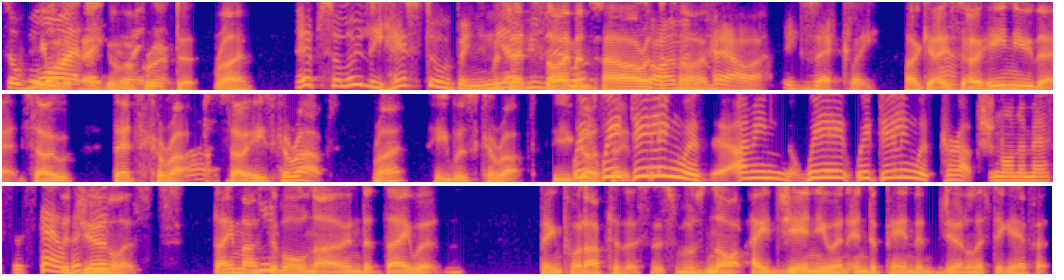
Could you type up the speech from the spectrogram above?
So why would have, have approved it, right? Absolutely, has to have been. Was that Simon that Power at Simon the time? Simon Power, exactly. Okay, yeah. so he knew that. So that's corrupt. Oh. So he's corrupt, right? He was corrupt. You we, we're dealing with. I mean, we're we're dealing with corruption on a massive scale. The journalists, they must have all known that they were being put up to this. This was not a genuine, independent journalistic effort.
